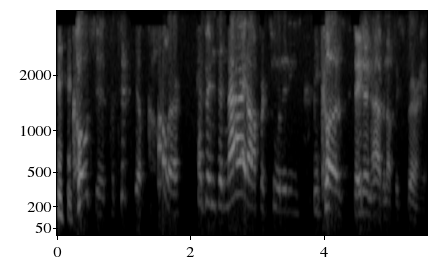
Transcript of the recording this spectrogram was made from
coaches, particularly of color, have been denied opportunities because they didn't have enough experience.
